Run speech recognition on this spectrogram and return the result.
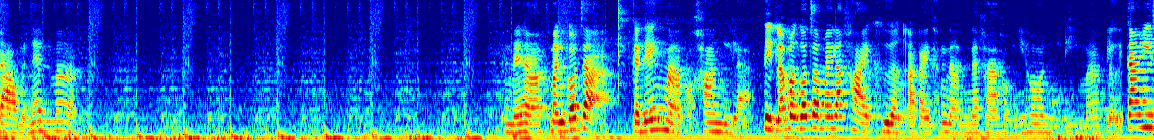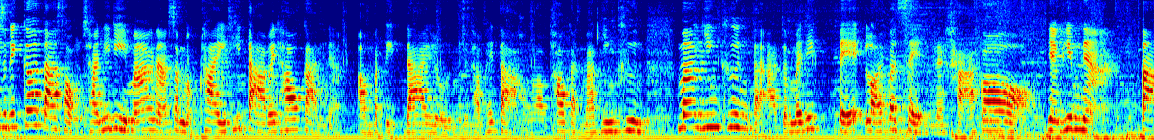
กาวมันแน่นมาก เห็นไหมคะ มันก็จะกระเด้งมากว่าข้างนี้ละ ติดแล้วมันก็จะไม่ระคายเคืองอะไรทั้งนั้นนะคะ ของยี่ห้อนี้ดีมากเลยการมีสติกเกอร์ตา 2 ชั้นนี่ดีมากนะสำหรับใครที่ตาไม่เท่ากันเนี่ยเอามาติดได้เลย มันจะทำให้ตาของเราเท่ากันมากยิ่งขึ้น มากยิ่งขึ้น แต่อาจจะไม่ได้เป๊ะร้อยเปอร์เซ็นต์นะคะ ก็อย่างพิมพ์เนี่ยตา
